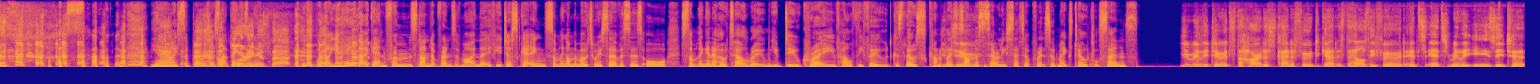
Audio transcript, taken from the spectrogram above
Yeah, I suppose it's How that thing. boring isn't it? is that? If, well, you hear that again from stand-up friends of mine that if you're just getting something on the motorway services or something in a hotel room, you do crave healthy food because those kind of You places aren't necessarily set up for it. So it makes total sense. You really do. It's the hardest kind of food to get is the healthy food. It's it's really easy to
